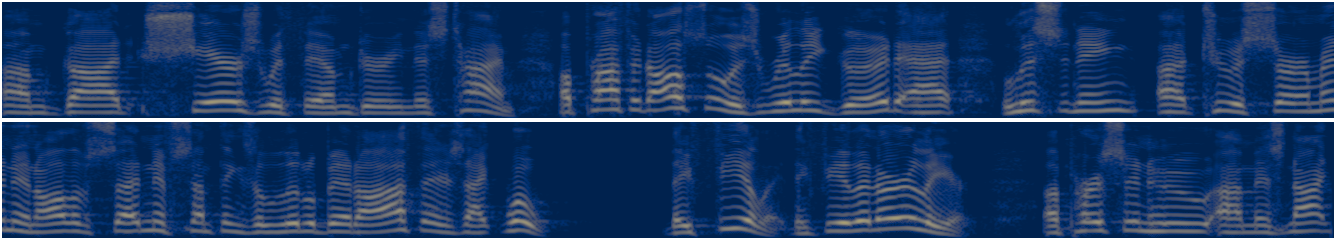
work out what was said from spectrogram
um, God shares with them during this time. A prophet also is really good at listening uh, to a sermon, and all of a sudden, if something's a little bit off, it's like, whoa, they feel it. They feel it earlier. A person who um, is not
